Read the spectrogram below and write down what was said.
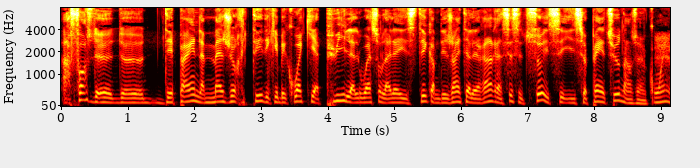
à force de, dépeindre la majorité des Québécois qui appuient la loi sur la laïcité comme des gens intolérants, racistes et tout ça, ils, se- peinturent dans un coin.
